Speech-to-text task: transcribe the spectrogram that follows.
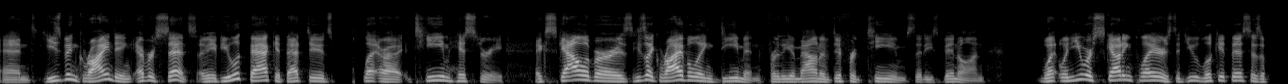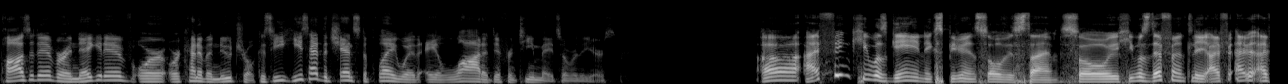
and he's been grinding ever since. I mean, if you look back at that dude's play, uh, team history, Excalibur is he's like rivaling Demon for the amount of different teams that he's been on. When, when you were scouting players, did you look at this as a positive or a negative or or kind of a neutral? Because he he's had the chance to play with a lot of different teammates over the years. Uh, I think he was gaining experience all this time, so he was definitely. I I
